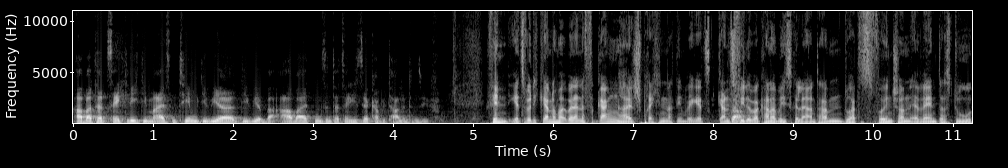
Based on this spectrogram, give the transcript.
Aber tatsächlich, die meisten Themen, die wir, die wir bearbeiten, sind tatsächlich sehr kapitalintensiv. Finn, jetzt würde ich gerne nochmal über deine Vergangenheit sprechen, nachdem wir jetzt ganz ja. viel über Cannabis gelernt haben. Du hattest vorhin schon erwähnt, dass du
